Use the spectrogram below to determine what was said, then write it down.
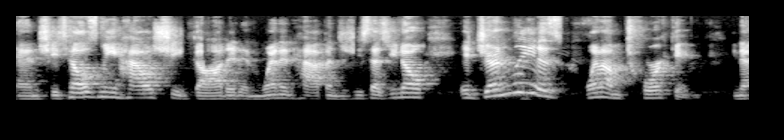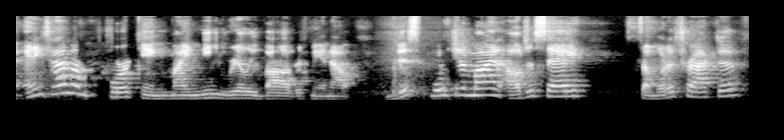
And she tells me how she got it and when it happened. And she says, You know, it generally is when I'm twerking. You know, anytime I'm twerking, my knee really bothers me. And now, this patient of mine, I'll just say, somewhat attractive.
